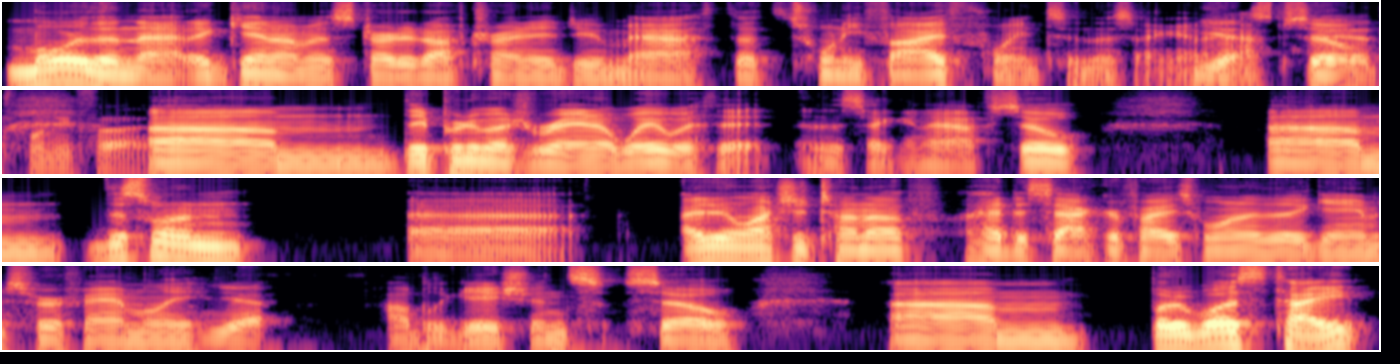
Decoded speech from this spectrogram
more than that. Again, I'm going to start it off trying to do math. That's 25 points in the second half. Yes, So they 25. um, they pretty much ran away with it in the second half. So um, this one, uh, I didn't watch a ton of. I had to sacrifice one of the games for family yeah. Obligations. So, um, but it was tight,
